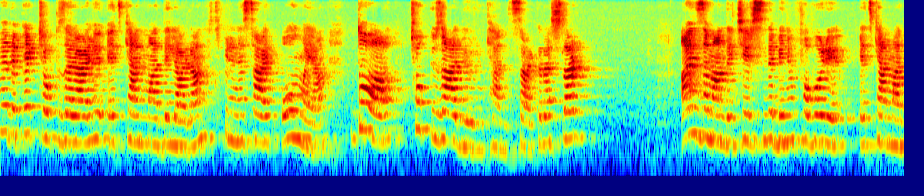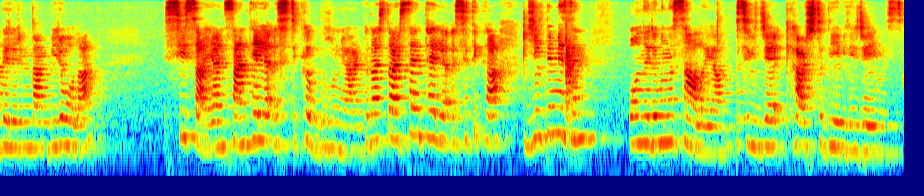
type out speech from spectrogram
ve de pek çok zararlı etken maddelerden hiçbirine sahip olmayan doğal, çok güzel bir ürün kendisi arkadaşlar. Aynı zamanda içerisinde benim favori etken maddelerimden biri olan Sisa yani Centella acetica bulunuyor arkadaşlar. Centella acetica cildimizin onarımını sağlayan, sivilce karşıtı diyebileceğimiz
